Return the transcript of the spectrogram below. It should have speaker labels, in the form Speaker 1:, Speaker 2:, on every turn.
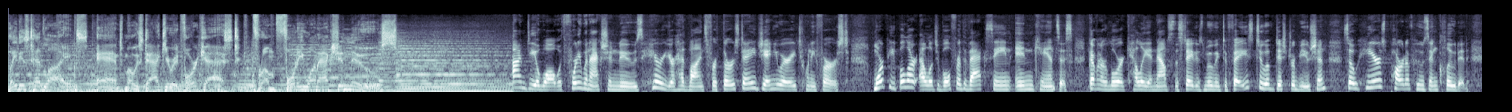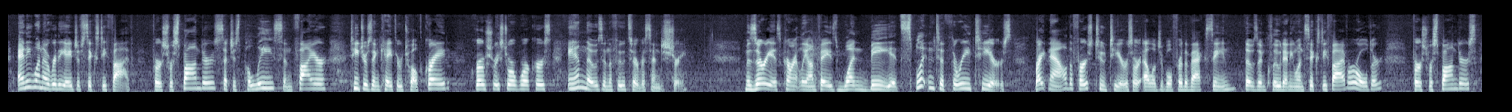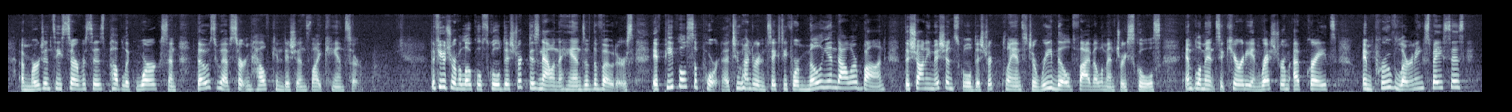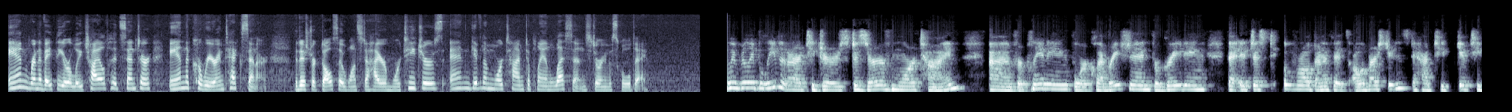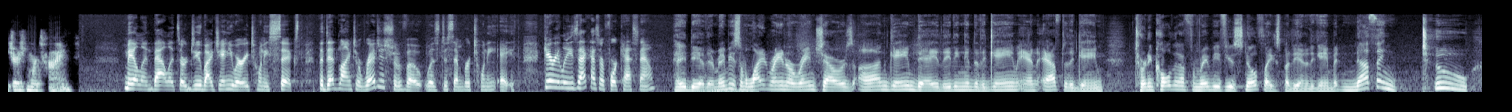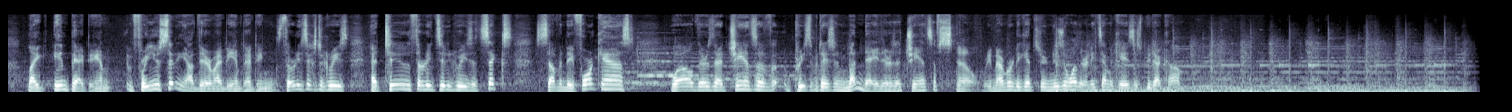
Speaker 1: latest headlines and most accurate forecast from 41 Action News.
Speaker 2: I'm Dia Wall with 41 Action News. Here are your headlines for Thursday, January 21st. More people are eligible for the vaccine in Kansas. Governor Laura Kelly announced the state is moving to phase two of distribution. So here's part of who's included. Anyone over the age of 65, first responders such as police and fire, teachers in K through 12th grade, grocery store workers, and those in the food service industry. Missouri is currently on phase 1B. It's split into three tiers. Right now, the first two tiers are eligible for the vaccine. Those include anyone 65 or older, first responders, emergency services, public works, and those who have certain health conditions like cancer. The future of a local school district is now in the hands of the voters. If people support a $264 million bond, the Shawnee Mission School District plans to rebuild five elementary schools, implement security and restroom upgrades, improve learning spaces, and renovate the Early Childhood Center and the Career and Tech Center. The district also wants to hire more teachers and give them more time to plan lessons during the school day.
Speaker 3: We really believe that our teachers deserve more time uh, for planning, for collaboration, for grading, that it just overall benefits all of our students to have to give teachers more time.
Speaker 2: Mail-in ballots are due by January 26th. The deadline to register to vote was December 28th. Gary Lezak has our forecast now.
Speaker 4: Hey, Dia, there may be some light rain or rain showers on game day leading into the game and after the game, turning cold enough for maybe a few snowflakes by the end of the game, but nothing too like impacting. for you sitting out there, might be impacting. 36 degrees at 2, 32 degrees at 6, seven day forecast. Well, there's that chance of precipitation Monday. There's a chance of snow. Remember to get your news and weather anytime at KSHB.com.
